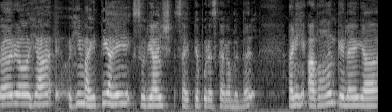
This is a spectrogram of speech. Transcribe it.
तर ह्या ही माहिती आहे सूर्यांश साहित्य पुरस्काराबद्दल. आणि हे आवाहन केलंय या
